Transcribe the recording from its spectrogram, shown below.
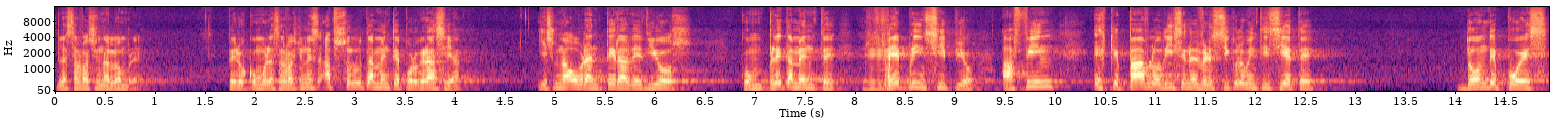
la salvación al hombre. Pero como la salvación es absolutamente por gracia y es una obra entera de Dios, completamente de principio a fin, es que Pablo dice en el versículo 27, ¿dónde pues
